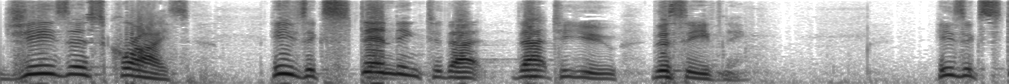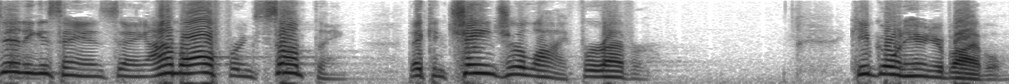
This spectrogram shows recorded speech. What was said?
Jesus Christ He's extending to that, that to you this evening. He's extending his hand saying, I'm offering something that can change your life forever. Keep going here in your Bible.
